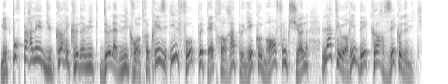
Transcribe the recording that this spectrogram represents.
mais pour parler du corps économique de la micro-entreprise, il faut peut-être rappeler comment fonctionne la théorie des corps économiques.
